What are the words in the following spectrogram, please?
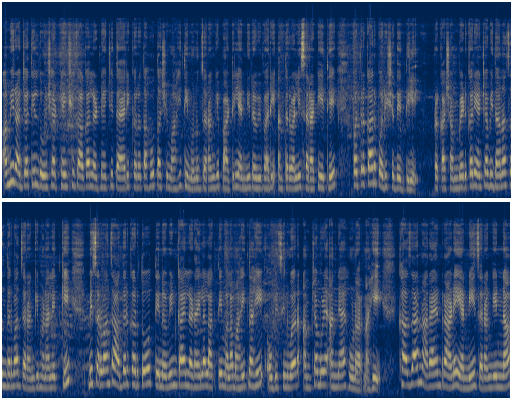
आम्ही राज्यातील दोनशे अठ्ठ्याऐंशी जागा लढण्याची तयारी करत आहोत अशी माहिती मनोज जरांगे पाटील यांनी रविवारी अंतरवाली सराटी येथे पत्रकार परिषदेत दिली. प्रकाश आंबेडकर यांच्या विधानासंदर्भात जरांगी म्हणालेत की मी सर्वांचा आदर करतो ते नवीन काय लढायला लागते मला माहीत नाही ओबीसींवर आमच्यामुळे अन्याय होणार नाही. खासदार नारायण राणे यांनी जरांगेंना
